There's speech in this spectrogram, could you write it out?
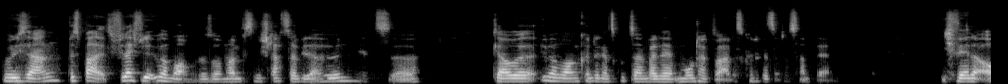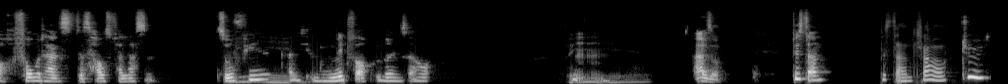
würde ich sagen, bis bald. Vielleicht wieder übermorgen oder so. Mal ein bisschen die Schlachtzahl wieder erhöhen. Jetzt, äh, ich glaube, übermorgen könnte ganz gut sein, weil der Montag war. Das könnte ganz interessant werden. Ich werde auch vormittags das Haus verlassen. So viel Ui. kann ich am Mittwoch übrigens auch. Also, bis dann. Bis dann, ciao. Tschüss.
